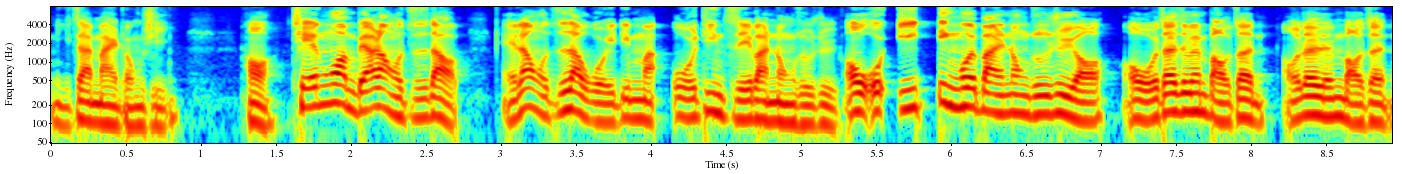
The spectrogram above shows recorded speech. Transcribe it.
你在卖东西，哦，千万不要让我知道。哎，让我知道我一定嘛，我一定直接把你弄出去哦，我一定会把你弄出去哦，哦，我在这边保证，我在这边保证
